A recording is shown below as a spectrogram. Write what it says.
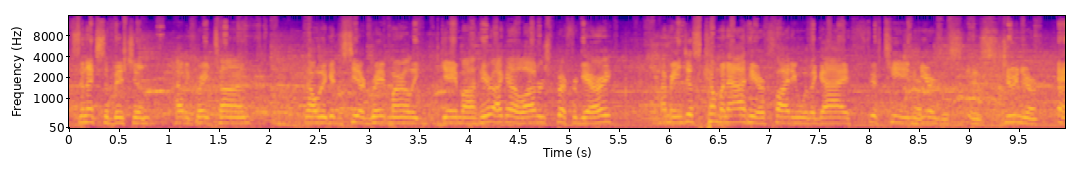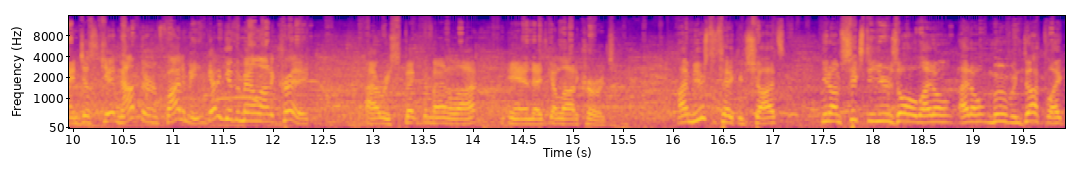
It's an exhibition. Had a great time. Now we get to see a great minor league game out here. I got a lot of respect for Gary. I mean, just coming out here fighting with a guy 15 years is, junior and just getting out there and fighting me, you got to give the man a lot of credit. I respect the man a lot, and he's got a lot of courage. I'm used to taking shots. You know, I'm 60 years old. I don't I don't move and duck like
